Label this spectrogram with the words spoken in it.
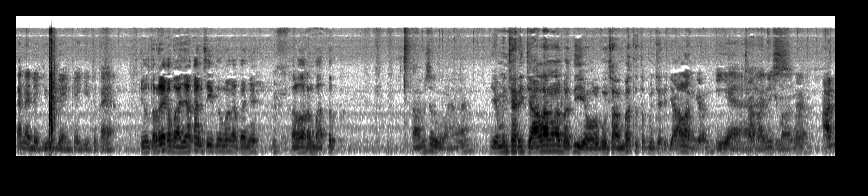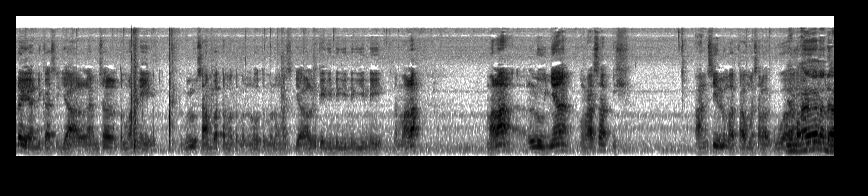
Kan ada juga yang kayak gitu kayak filternya kebanyakan sih itu mah katanya kalau orang batuk. Samsu man ya mencari jalan lah berarti ya walaupun sambat tetap mencari jalan kan. Iya caranya harus- gimana? Ada ya yang dikasih jalan misal temen nih lu sambat sama temen lu temen lu ngasih jalan lu kayak gini gini gini. Nah malah malah lu nya ngerasa ih apaan sih? Lu nggak tahu masalah gua. Ya makanya kan ada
